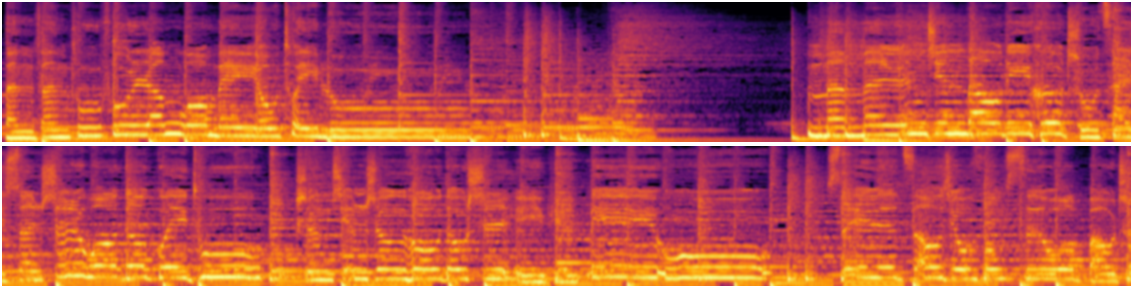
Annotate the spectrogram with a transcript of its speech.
反反复复让我没有退路。漫漫人间，到底何处才算是我的归途？生前身后都是一片就封死我，抱着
